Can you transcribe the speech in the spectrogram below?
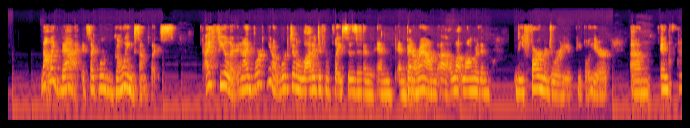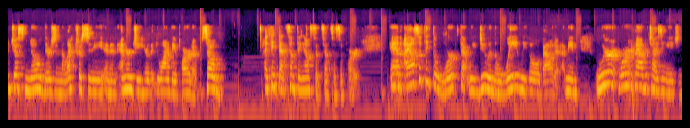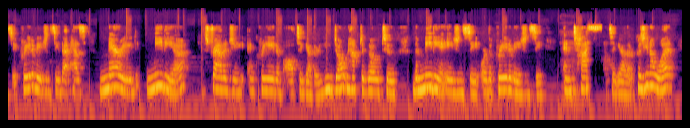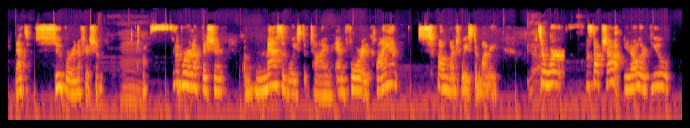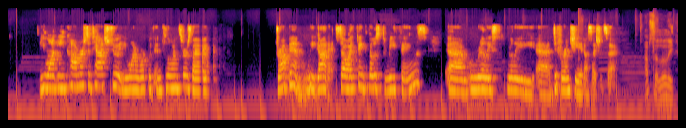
Not like that. It's like we're going someplace. I feel it. And i've worked you know worked in a lot of different places and and and been around uh, a lot longer than the far majority of people here. Um, and you just know there's an electricity and an energy here that you want to be a part of. So i think that's something else that sets us apart and I also think the work that we do and the way we go about it. I mean, we're we're an advertising agency, a creative agency that has married media strategy and creative all together. You don't have to go to the media agency or the creative agency and tie it all together. Because you know what? That's super inefficient. Mm. Super inefficient, a massive waste of time. And for a client, so much waste of money. Yeah. So we're one stop shop, you know, and if you you want e-commerce attached to it, you want to work with influencers like drop in. We got it. So I think those three things um, really, really uh, differentiate us, I should say. Absolutely.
